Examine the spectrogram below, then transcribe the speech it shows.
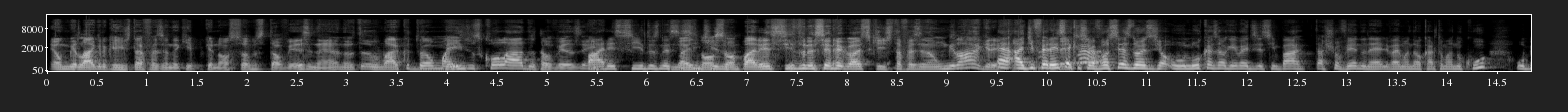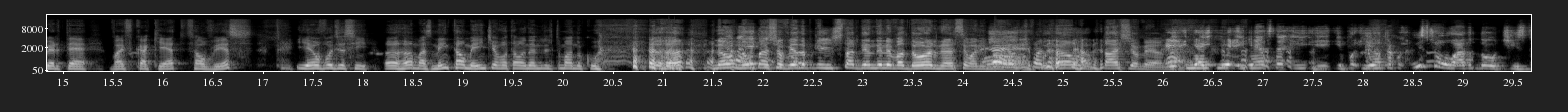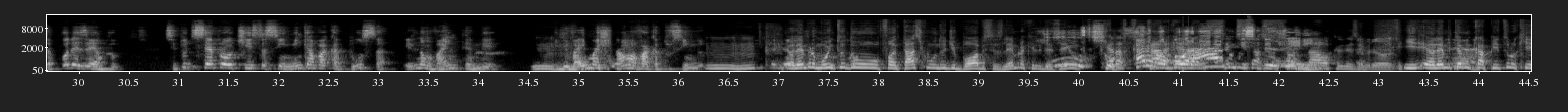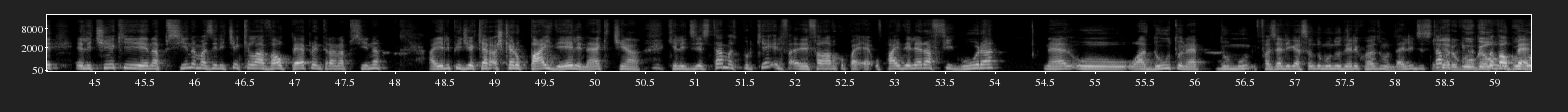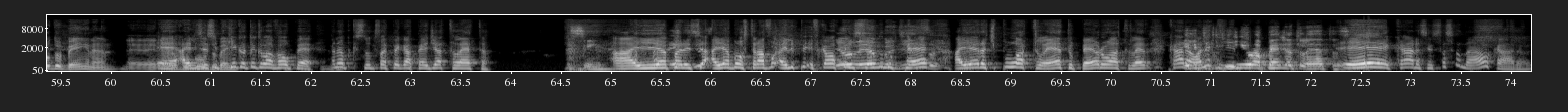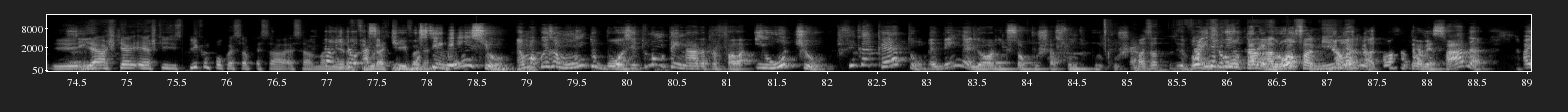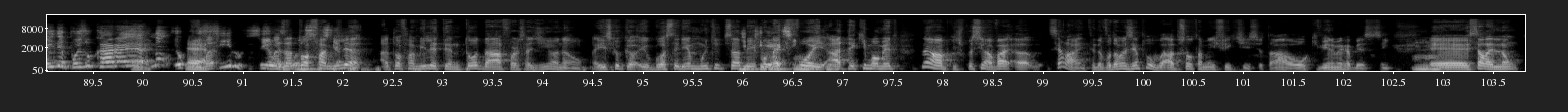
É um milagre que a gente está fazendo aqui, porque nós somos, talvez, né? O Marco, tu é o mais Bem descolado, talvez. Hein? Parecidos nesse Mas sentido. Mas nós somos parecidos nesse negócio que a gente está fazendo, é um milagre. É, a diferença é, que, se é vocês dois, o Lucas, alguém vai dizer assim, bah, tá chovendo, né? Ele vai mandar o cara tomar no cu. O Berté vai ficar quieto, talvez. E eu vou dizer assim, aham, mas mentalmente eu vou estar tá mandando ele tomar no cu. Uhum. Não, não tá chovendo porque a gente tá dentro do elevador, né, seu animal? É, tipo, não, não tá chovendo. É, e, e, e, essa, e, e, outra coisa, isso é o lado do autista. Por exemplo, se tu disser para o autista assim, nem que a vaca tussa, ele não vai entender. Uhum. Ele vai imaginar uma vaca tossindo. Uhum. Eu lembro muito do Fantástico Mundo de Bob. Vocês lembram aquele desenho? Isso, que era, cara, cara, eu adorava esse desenho. Aquele desenho. E eu lembro que é. teve um capítulo que ele tinha que ir na piscina, mas ele tinha que lavar o pé para entrar na piscina. Aí ele pedia que era, acho que era o pai dele, né? Que tinha, que ele dizia assim, tá, mas por que? Ele, ele falava com o pai. É, o pai dele era a figura né, o, o, adulto, né, do mundo, fazer a ligação do mundo dele com o resto do mundo. Aí ele disse, tá, ele era o Google, o Google do bem, né? É, é aí ele disse assim, por que, que eu tenho que lavar o pé? Ah, não, porque senão tu vai pegar pé de atleta. Sim. Aí aparecia, aí mostrava, aí ele ficava eu pensando no pé, disso. aí era tipo o atleta, o pé era o atleta. Cara, ele olha que. a pé de atleta. Assim. É, cara, sensacional, cara. E, e acho, que, acho que explica um pouco essa, essa, essa maneira não, então, figurativa. Assim, né? O silêncio é uma coisa muito boa. Se tu não tem nada para falar e útil, tu fica quieto. É bem melhor do que só puxar assunto por puxar. Mas a, vou, aí depois o cara é grosso, família, dá uma resposta a... atravessada, aí depois o cara é. é. Não, eu é. prefiro ser Mas a tua família, a tua família tentou dar a forçadinha ou não? É isso que eu, eu gostaria muito de saber de como é que foi, até que momento. Não, porque, tipo assim, ó, vai, uh, sei lá, entendeu? Vou dar um exemplo absolutamente fictício, tá? Ou que vem na minha cabeça, assim. Hum. É, sei lá, ele não.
